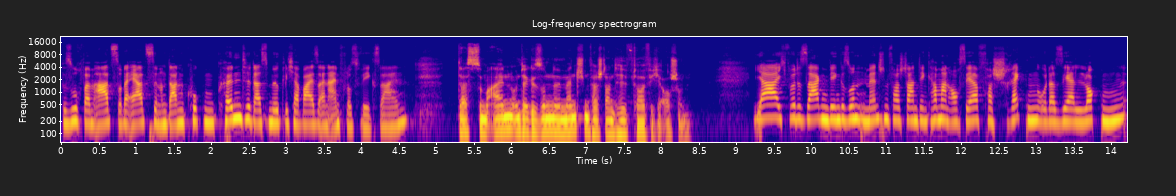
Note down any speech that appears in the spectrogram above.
Besuch beim Arzt oder Ärztin und dann gucken, könnte das möglicherweise ein Einflussweg sein? Das zum einen und der gesunde Menschenverstand hilft häufig auch schon. Ja, ich würde sagen, den gesunden Menschenverstand, den kann man auch sehr verschrecken oder sehr locken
